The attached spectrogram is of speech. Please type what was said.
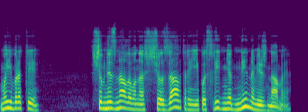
мої брати, щоб не знала вона, що завтра її послідня днина між нами.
